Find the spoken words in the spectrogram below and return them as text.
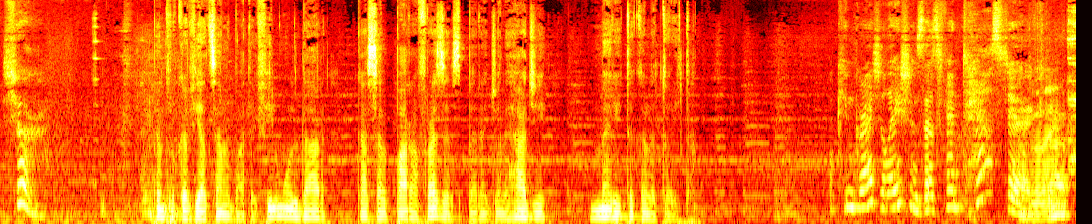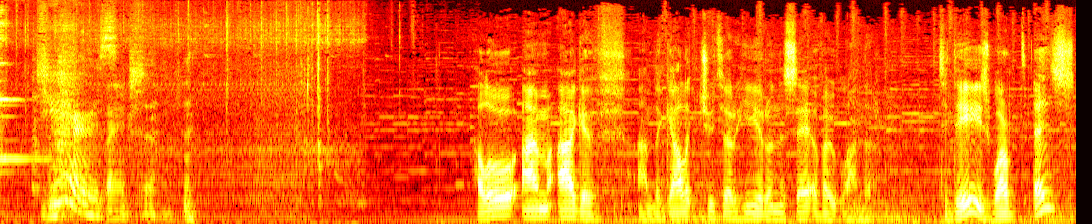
Sure. Pentru că viața nu bate filmul, dar, ca să-l parafrazez pe regele Hagi, merită călătorită. Well, congratulations. That's fantastic. Right. Cheers. Thanks. Hello, I'm Agav. I'm the Gaelic tutor here on the set of Outlander. Today's word is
